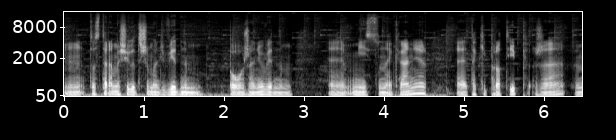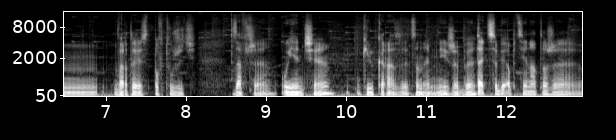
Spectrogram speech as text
mm, to staramy się go trzymać w jednym położeniu, w jednym e, miejscu na ekranie. E, taki protip, że mm, warto jest powtórzyć zawsze ujęcie kilka razy co najmniej, żeby dać sobie opcję na to, że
